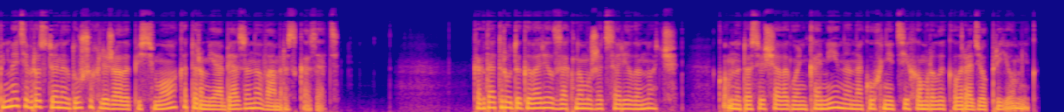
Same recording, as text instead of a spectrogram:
«Понимаете, в родственных душах лежало письмо, о котором я обязана вам рассказать». Когда Труда говорил, за окном уже царила ночь. Комнату освещал огонь камина, на кухне тихо мурлыкал радиоприемник.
